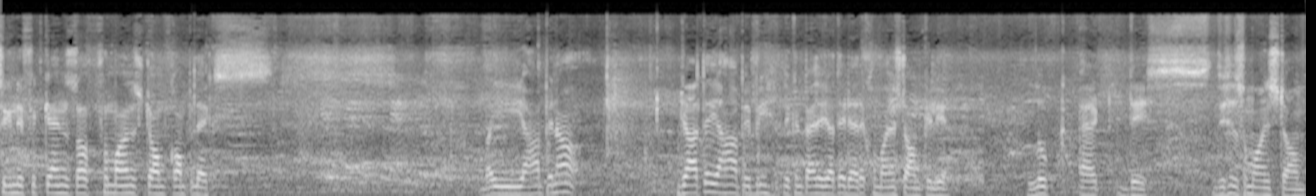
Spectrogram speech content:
significance of Humayun स्टॉम कॉम्प्लेक्स भाई, यहाँ पे ना, जाते यहाँ पे भी, लेकिन पहले जाते डायरेक्ट हुमायूं स्टॉम के लिए। Look at this this is Humayun स्टॉम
